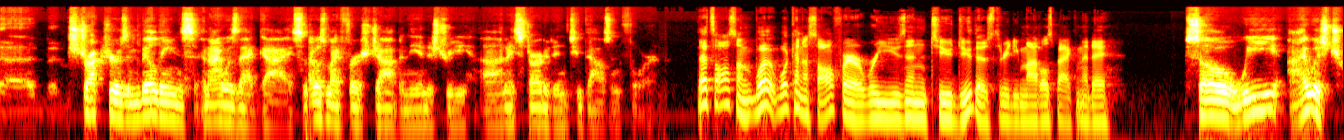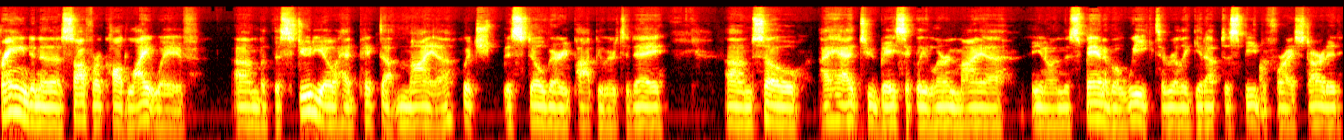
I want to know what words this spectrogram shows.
uh, structures and buildings. And I was that guy. So that was my first job in the industry. Uh, and I started in 2004. That's awesome. What, what kind of software were you using to do those 3D models back in the day? So we, I was trained in a software called Lightwave um, but the studio had picked up Maya, which is still very popular today. Um, so I had to basically learn Maya, you know, in the span of a week to really get up to speed before I started.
